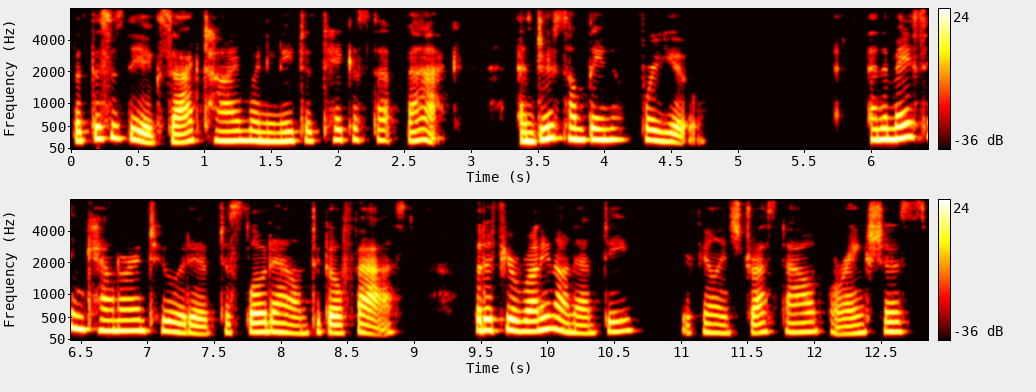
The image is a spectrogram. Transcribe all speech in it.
But this is the exact time when you need to take a step back and do something for you. And it may seem counterintuitive to slow down to go fast, but if you're running on empty, you're feeling stressed out or anxious,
